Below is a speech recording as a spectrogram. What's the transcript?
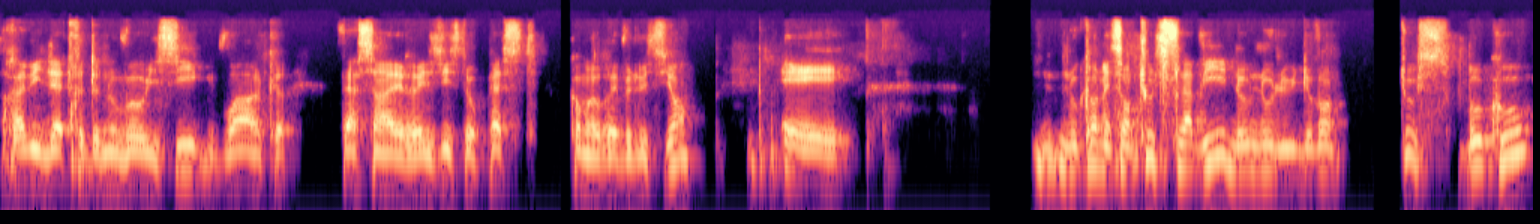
ravi d'être de nouveau ici, voir que Versailles résiste aux pestes comme aux révolutions. Et nous connaissons tous Flavie, nous, nous lui devons tous beaucoup.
